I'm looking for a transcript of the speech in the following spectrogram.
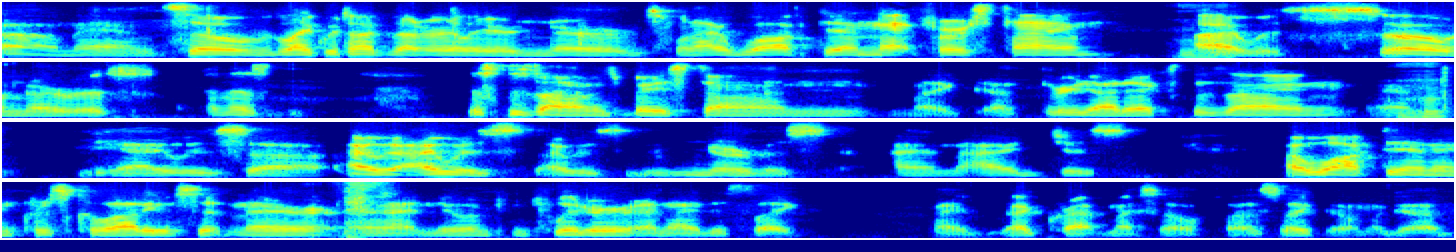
Oh, man. So, like we talked about earlier, nerves. When I walked in that first time, Mm-hmm. I was so nervous, and this this design was based on like a 3.x design, and mm-hmm. yeah, it was. Uh, I, I was I was nervous, and I just I walked in, and Chris Colotti was sitting there, and I knew him from Twitter, and I just like I, I crapped myself. I was like, oh my god.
